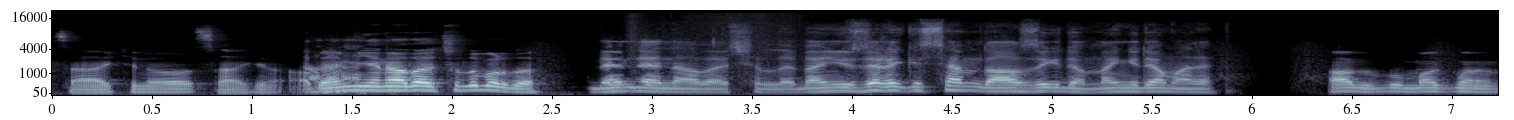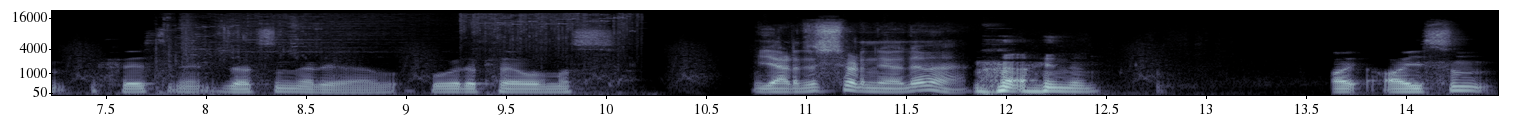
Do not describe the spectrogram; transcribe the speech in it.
Sakin, sakin ol, sakin ol. Aa, Benim yeni ada açıldı burada. Benim de en adı açıldı. Ben yüzerek gitsem daha hızlı gidiyorum. Ben gidiyorum hadi. Abi bu magmanın F'sini düzeltsinler ya. Bu- Bu öyle F olmaz. Yerde sürünüyor değil mi? Aynen. Ay, Ice'ın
